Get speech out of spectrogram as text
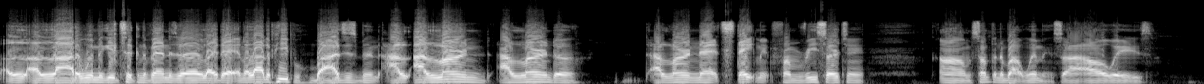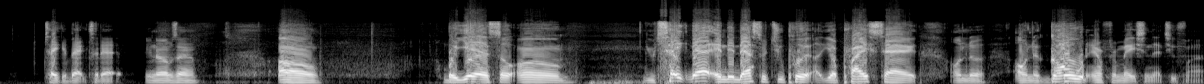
a, a, lot of women get taken advantage of like that, and a lot of people. But I just been I, I learned I learned a I learned that statement from researching um, something about women. So I always take it back to that. You know what I'm saying? Um, but yeah, so um, you take that and then that's what you put your price tag on the on the gold information that you find.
